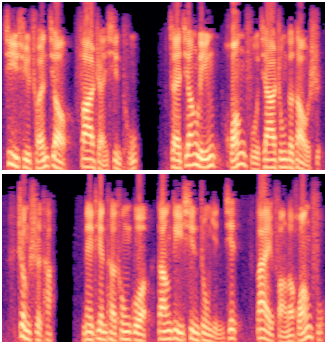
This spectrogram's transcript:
继续传教发展信徒。在江陵黄甫家中的道士正是他。那天，他通过当地信众引荐，拜访了黄甫，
